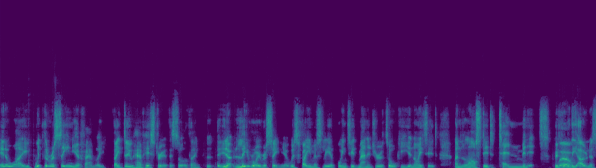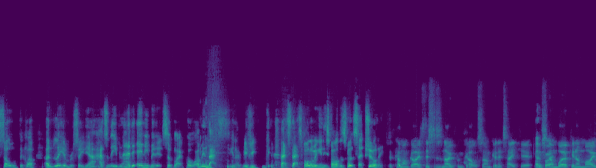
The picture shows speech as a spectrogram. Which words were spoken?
In a way, with the Rosenior family, they do have history of this sort of thing. You know, Leroy Rosenior was famously appointed manager of Torquay United and lasted 10 minutes before Well- the owner sold the club. And Liam Rosenior hasn't even had any minutes at Blackpool. I mean, that's, you know, if you that's that's following in his father's footsteps, surely. So come on, guys. This is an open goal, so I'm going to take it. Go Obviously, for it. I'm working on my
